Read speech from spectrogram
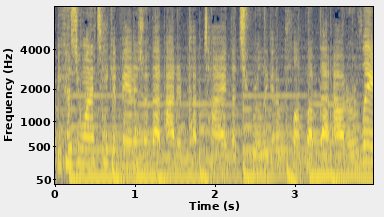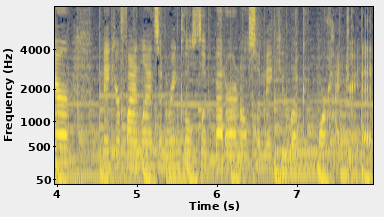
because you want to take advantage of that added peptide that's really going to plump up that outer layer, make your fine lines and wrinkles look better, and also make you look more hydrated.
